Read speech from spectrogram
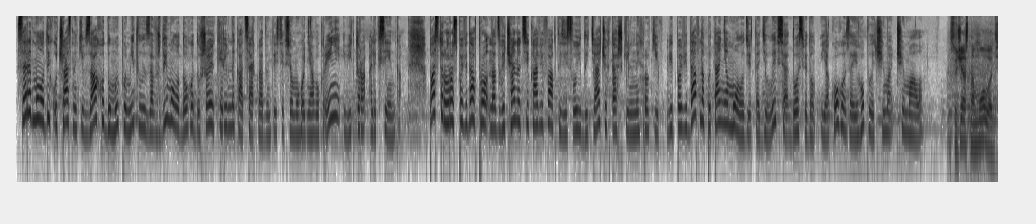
Серед молодих учасників заходу ми помітили завжди молодого душею керівника церкви адвентистів сьомого дня в Україні Віктора Алєксєєнка. Пастор розповідав про надзвичайно цікаві факти зі своїх дитячих та шкільних років. Відповідав на питання молоді та ділився досвідом, якого за його плечима чимало. Сучасна молодь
